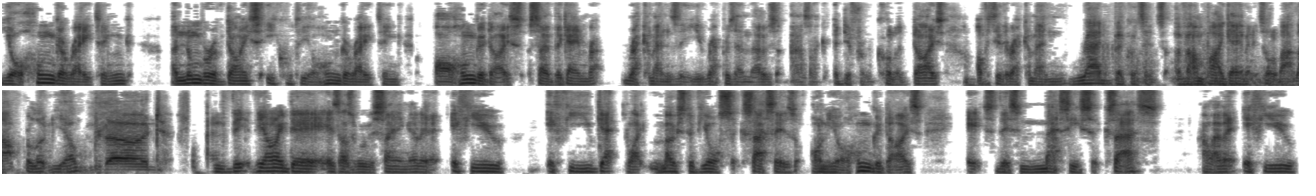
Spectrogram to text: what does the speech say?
your hunger rating, a number of dice equal to your hunger rating are hunger dice. So the game recommends that you represent those as like a different colored dice. Hmm. Obviously, they recommend red because it's a vampire game and it's all about that blood, yo. Blood. And the the idea is as we were saying earlier if you if you get like most of your successes on your hunger dice it's this messy success. However if you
